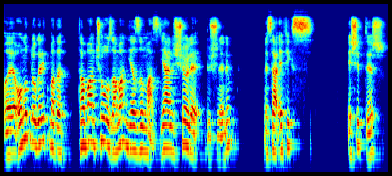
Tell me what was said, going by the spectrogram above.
onluk logaritmada taban çoğu zaman yazılmaz. Yani şöyle düşünelim. Mesela fx eşittir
